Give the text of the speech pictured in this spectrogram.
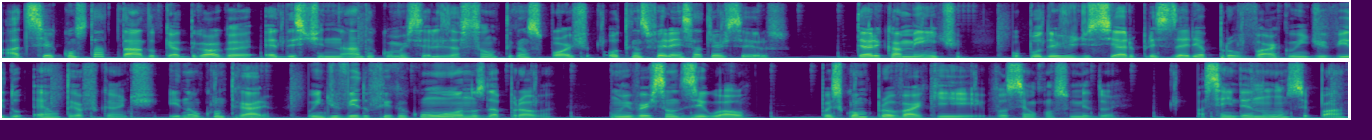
há de ser constatado que a droga é destinada à comercialização, transporte ou transferência a terceiros. Teoricamente, o Poder Judiciário precisaria provar que o indivíduo é um traficante, e não o contrário. O indivíduo fica com o ônus da prova, uma inversão desigual. Pois como provar que você é um consumidor? Um, se pá?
